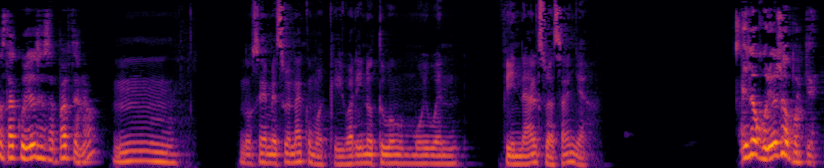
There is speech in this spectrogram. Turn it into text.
está curiosa esa parte, ¿no? Mm, no sé, me suena como que igual y no tuvo un muy buen final su hazaña. Es lo curioso porque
